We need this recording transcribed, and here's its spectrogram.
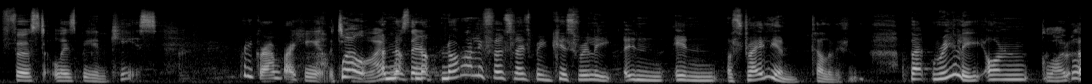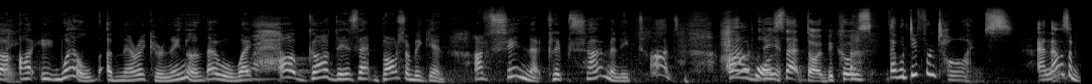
first lesbian kiss pretty groundbreaking at the well, time. Well, there... not, not, only first lesbian kiss really in in Australian television, but really on globally. Uh, well, America and England, they were waiting. Wow. Oh God, there's that bottom again. I've seen that clip so many times. How oh, was that though? Because they were different times. And that was a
